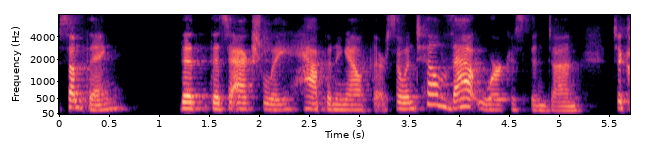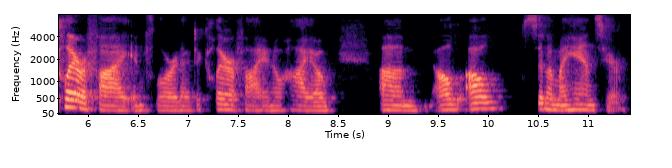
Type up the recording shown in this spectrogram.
something that, that's actually happening out there. So until that work has been done to clarify in Florida, to clarify in Ohio, um, I'll, I'll sit on my hands here.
